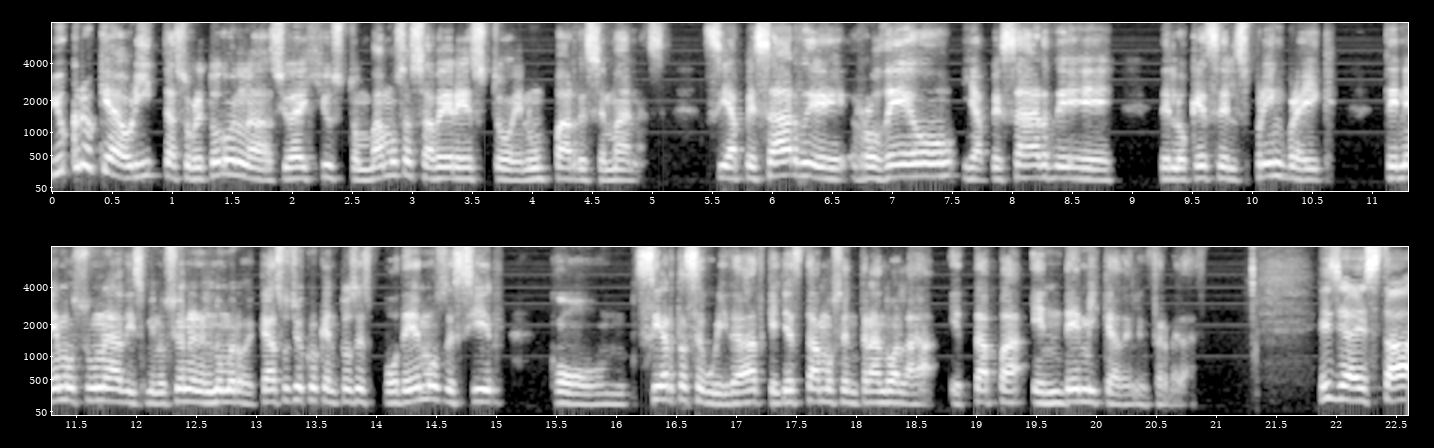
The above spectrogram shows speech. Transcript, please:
Yo creo que ahorita, sobre todo en la ciudad de Houston, vamos a saber esto en un par de semanas. Si a pesar de rodeo y a pesar de, de lo que es el spring break, tenemos una disminución en el número de casos, yo creo que entonces podemos decir con cierta seguridad que ya estamos entrando a la etapa endémica de la enfermedad. Es ya esta,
